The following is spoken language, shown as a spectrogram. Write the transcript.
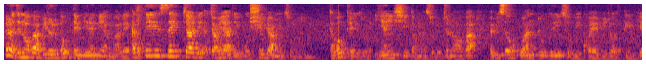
အဲ့တော့ကျွန်တော်က video တစ်ပုဒ်သင်ပေးတဲ့နေရာမှာလဲအသေးစိတ်ကြတဲ့အကြောင်းအရာတွေကိုရှင်းပြမယ်ဆိုရင် တပုတ်ထဲဆိုရင်အရင်ရှိသွားမှဆိုလို့ကျွန်တော်က episode 1 2 3ဆိုပြီးခွဲပြီးတော့တင်ပြ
